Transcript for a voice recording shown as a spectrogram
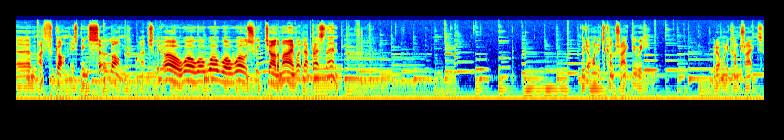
Um, I've forgotten, it's been so long, actually. Oh, whoa, whoa, whoa, whoa, whoa, sweet child of mine, what did I press then? We don't want it to contract, do we? We don't want it to contract.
